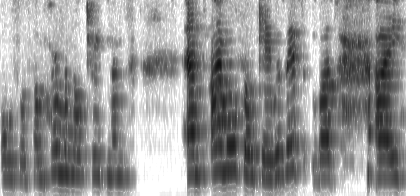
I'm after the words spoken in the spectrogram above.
also some hormonal treatments. And I'm also okay with it, but I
